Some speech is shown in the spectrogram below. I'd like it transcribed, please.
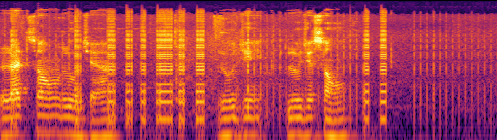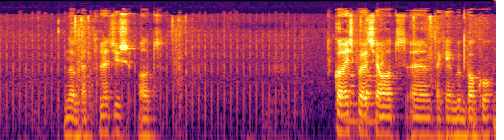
Lecą ludzie. Ludzie, ludzie są. Dobra, lecisz od... Koleś poleciał od em, tak jakby boku.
